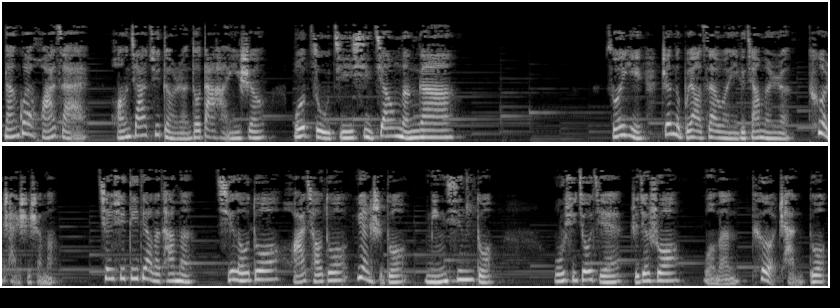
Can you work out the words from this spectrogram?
难怪华仔、黄家驹等人都大喊一声：“我祖籍系江门啊！”所以，真的不要再问一个江门人特产是什么，谦虚低调的他们。骑楼多，华侨多，院士多，明星多，无需纠结，直接说我们特产多。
